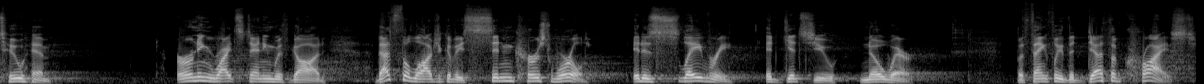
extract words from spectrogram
to Him. Earning right standing with God. That's the logic of a sin cursed world. It is slavery, it gets you nowhere. But thankfully, the death of Christ,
